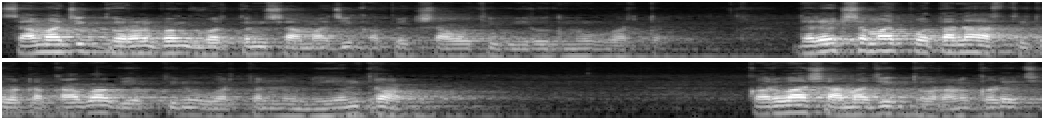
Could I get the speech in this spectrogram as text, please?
સામાજિક ધોરણભંગ વર્તન સામાજિક અપેક્ષાઓથી વિરુદ્ધનું વર્તન. દરેક સમાજ પોતાના અસ્તિત્વ ટકાવવા વ્યક્તિનું વર્તનનું નિયંત્રણ કરવા સામાજિક ધોરણ ઘડે છે.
